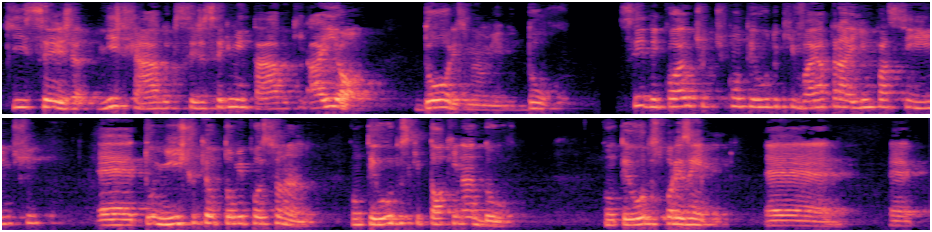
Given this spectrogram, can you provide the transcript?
que seja nichado, que seja segmentado, que aí, ó, dores, meu amigo, dor. Sidney, qual é o tipo de conteúdo que vai atrair um paciente é, do nicho que eu estou me posicionando. Conteúdos que toquem na dor. Conteúdos, por exemplo, é, é,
